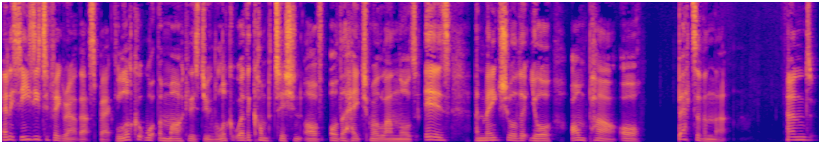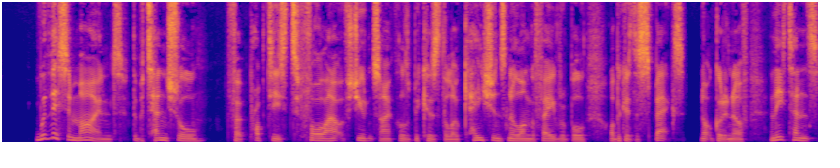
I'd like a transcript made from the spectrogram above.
And it's easy to figure out that spec. Look at what the market is doing. Look at where the competition of other HMO landlords is and make sure that you're on par or better than that. And with this in mind, the potential for properties to fall out of student cycles because the location's no longer favourable or because the specs not good enough. And these tenants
